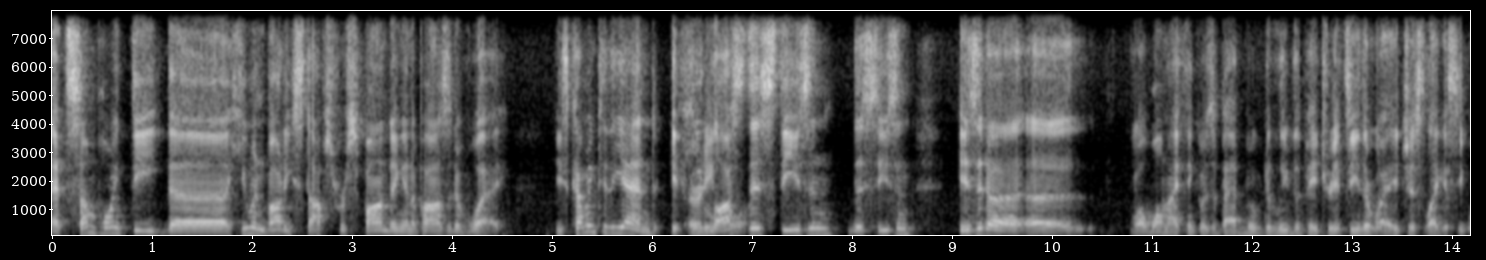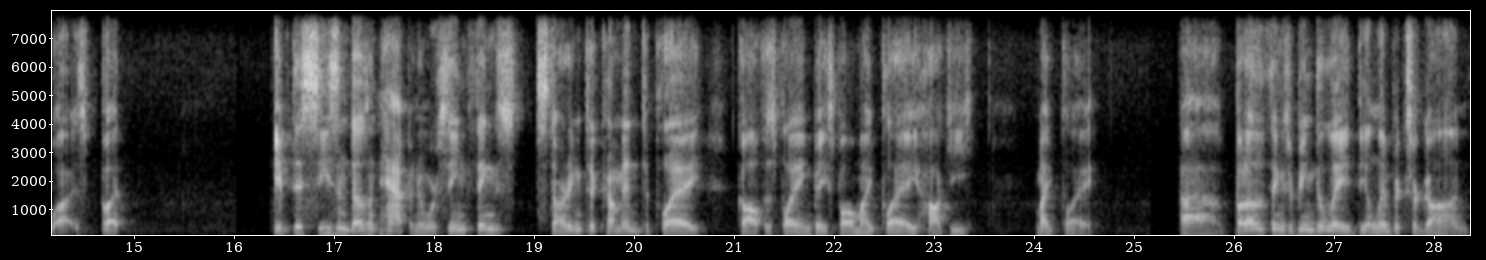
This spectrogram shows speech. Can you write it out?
at some point the the human body stops responding in a positive way. He's coming to the end. If he 34. lost this season, this season, is it a, a well? One, I think it was a bad move to leave the Patriots either way, just legacy wise. But if this season doesn't happen and we're seeing things starting to come into play, golf is playing, baseball might play, hockey might play. Uh, but other things are being delayed. The Olympics are gone.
